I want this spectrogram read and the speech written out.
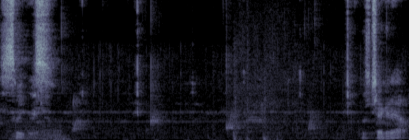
Sweetness. Let's check it out.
